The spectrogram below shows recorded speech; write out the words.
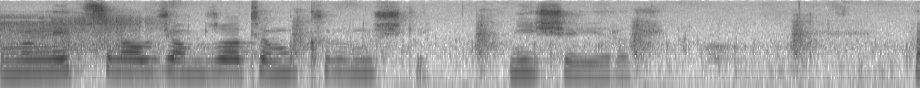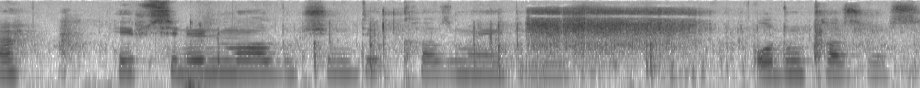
Bunların hepsini alacağım. Zaten bu kırılmış ki. Ne işe yarar? Heh hepsini elime aldım. Şimdi kazmaya gidiyoruz. Odun kazacağız.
